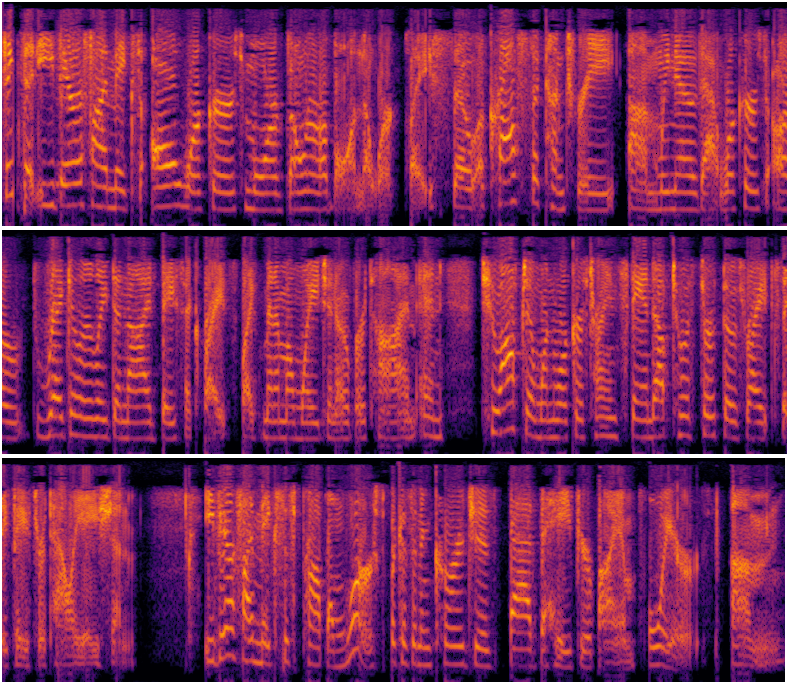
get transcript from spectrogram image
think that E-Verify makes all workers more vulnerable in the workplace. So across the country, um, we know that workers are regularly denied basic rights like minimum wage and overtime. And too often when workers try and stand up to assert those rights, they face retaliation. E-Verify makes this problem worse because it encourages bad behavior by employers. Um,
